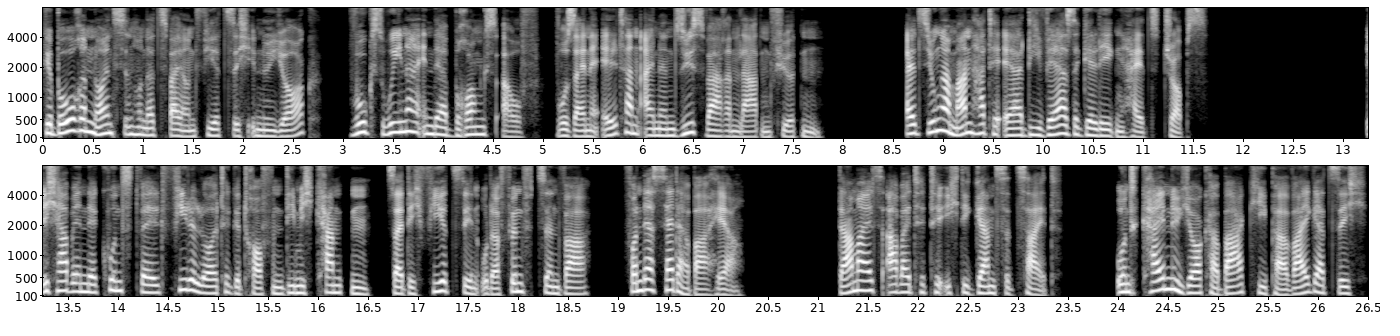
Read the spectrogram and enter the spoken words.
Geboren 1942 in New York, wuchs Wiener in der Bronx auf, wo seine Eltern einen Süßwarenladen führten. Als junger Mann hatte er diverse Gelegenheitsjobs. Ich habe in der Kunstwelt viele Leute getroffen, die mich kannten, seit ich 14 oder 15 war, von der Cedar Bar her. Damals arbeitete ich die ganze Zeit. Und kein New Yorker Barkeeper weigert sich,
